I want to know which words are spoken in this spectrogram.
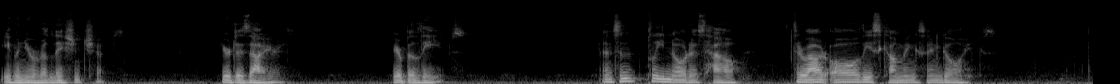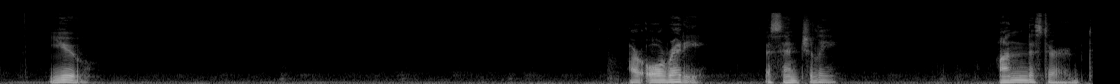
even your relationships, your desires, your beliefs. And simply notice how throughout all these comings and goings, you are already essentially undisturbed.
